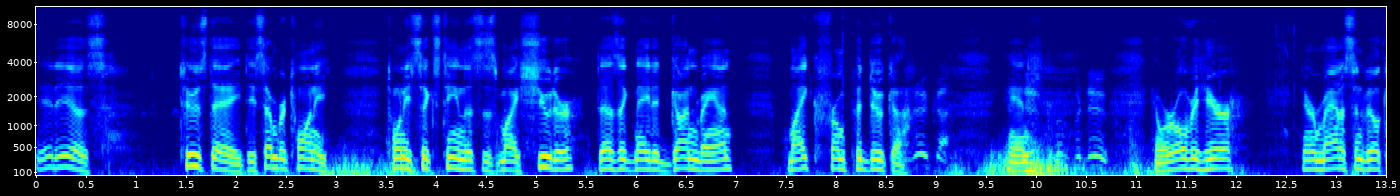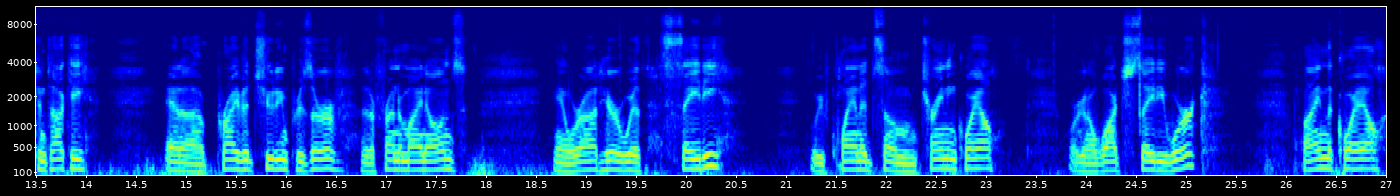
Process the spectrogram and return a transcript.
It is Tuesday, December 20, 2016. This is my shooter, designated gunman, Mike from Paducah. Paducah. And, From Paducah. and we're over here near Madisonville, Kentucky at a private shooting preserve that a friend of mine owns. And we're out here with Sadie. We've planted some training quail. We're gonna watch Sadie work, find the quail,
